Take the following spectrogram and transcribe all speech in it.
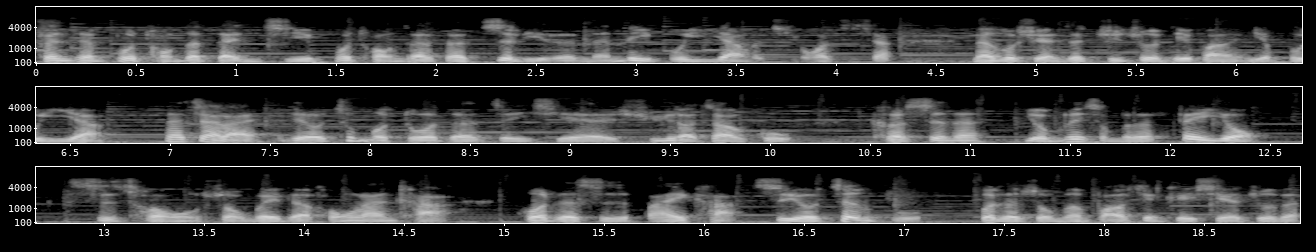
分成不同的等级，不同的的治理的能力不一样的情况之下，能够选择居住的地方也不一样。那再来有这么多的这些需要照顾，可是呢，有没有什么的费用是从所谓的红蓝卡或者是白卡是由政府或者说我们保险可以协助的，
